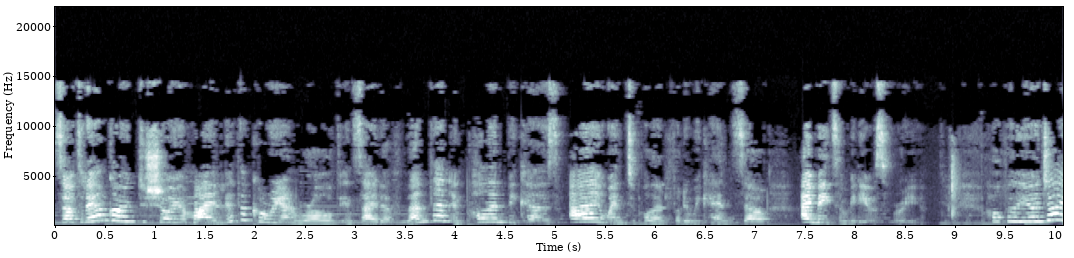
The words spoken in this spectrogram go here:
So today I'm going to show you my little Korean world inside of London and Poland because I went to Poland for the weekend so I made some videos for you. Hopefully you enjoy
